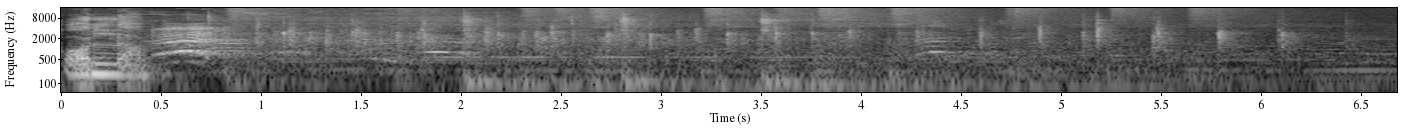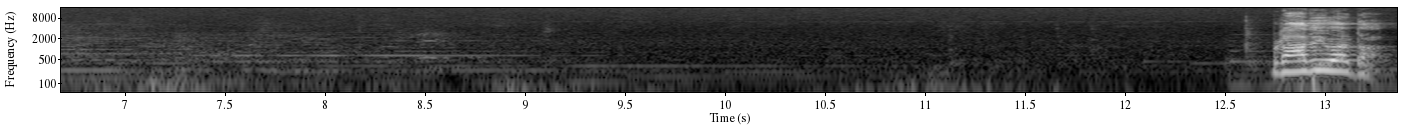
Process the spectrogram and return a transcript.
കൊല്ലം. ഇവിടെ ആദ്യമായിട്ടാ.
